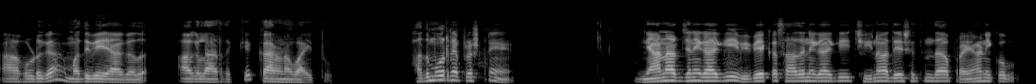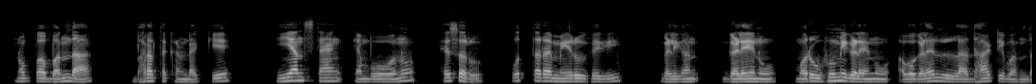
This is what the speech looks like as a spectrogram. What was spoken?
ಆ ಹುಡುಗ ಮದುವೆಯಾಗದ, ಆಗಲಾರ್ದಕ್ಕೆ ಕಾರಣವಾಯಿತು. ಹದಿಮೂರನೇ ಪ್ರಶ್ನೆ, ಜ್ಞಾನಾರ್ಜನೆಗಾಗಿ, ವಿವೇಕ ಸಾಧನೆಗಾಗಿ ಚೀನಾ ದೇಶದಿಂದ ಪ್ರಯಾಣಿಕನೊಬ್ಬ ಬಂದ ಭರತಖಂಡಕ್ಕೆ ಇಯಾನ್ ಸ್ಟ್ಯಾಂಗ್ ಎಂಬುವವನು ಹೆಸರು, ಉತ್ತರ ಮೇರುಗರಿಗಳಿಗ ಗಳೇನು, ಮರುಭೂಮಿಗಳೇನು, ಅವುಗಳೆಲ್ಲ ದಾಟಿ ಬಂದ.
